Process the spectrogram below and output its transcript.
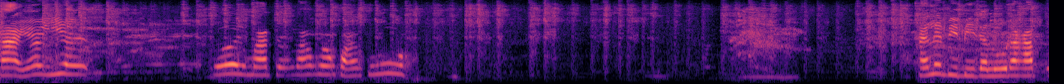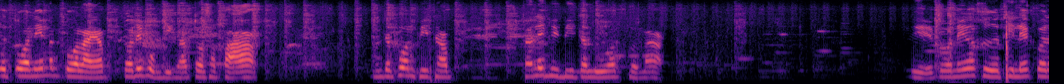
มาเยอะเหี้ยเฮ้ยมาเจอมาวางขวางกูใครเล่นบีบีจะรู้นะครับเออตัวนี้มันตัวอะไรครับ ตัวที่ผมยิงครับ ตัวสฟ้า มันจะพ่นพิษครับถ้าเล่นบีบีจะรู้ครับส่วนมากนี่ตัวนี้ก็คือทีเล็กตัวแ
